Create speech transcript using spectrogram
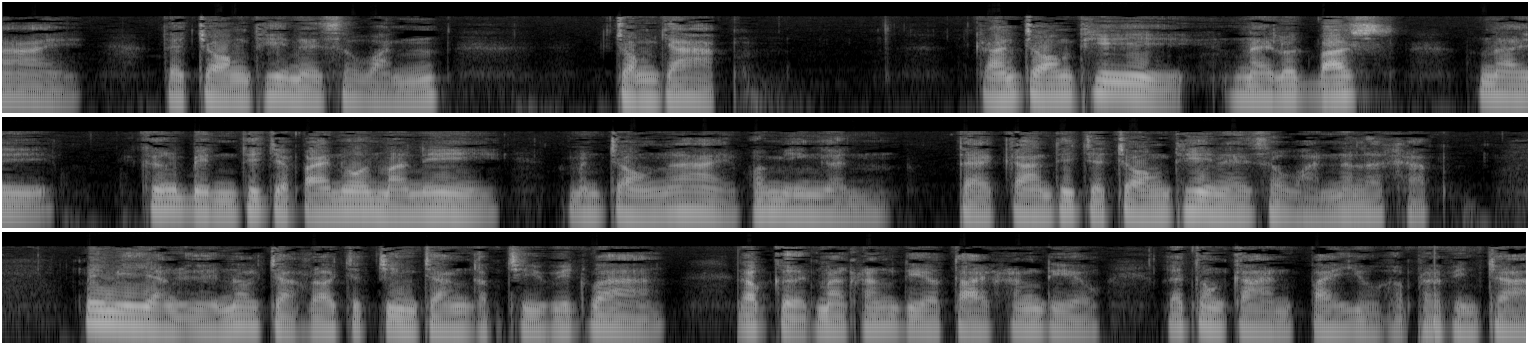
ง่าย แต่จองที่ในสวรรค์จองยาก การจองที่ในรถบัส ในเครื่องบินที่จะไปโน่นมานี่ มันจองง่ายเพราะมีเงิน แต่การที่จะจองที่ในสวรรค์นั่นแหละครับ ไม่มีอย่างอื่นนอกจากเราจะจริงจังกับชีวิตว่า เราเกิดมาครั้งเดียวตายครั้งเดียว และต้องการไปอยู่กับพระเป็นเจ้า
